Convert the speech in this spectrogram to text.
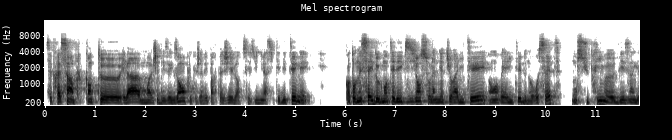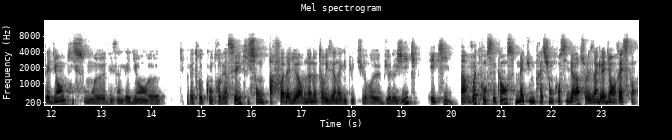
C'est très simple. Quand euh, et là, moi, j'ai des exemples que j'avais partagés lors de ces universités d'été, mais quand on essaye d'augmenter l'exigence sur la naturalité, en réalité, de nos recettes, on supprime euh, des ingrédients qui sont euh, des ingrédients euh, qui peuvent être controversés, qui sont parfois d'ailleurs non autorisés en agriculture biologique et qui, par voie de conséquence, mettent une pression considérable sur les ingrédients restants.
